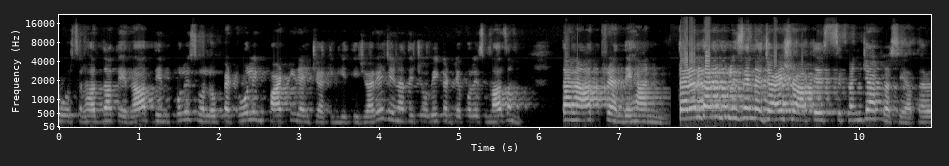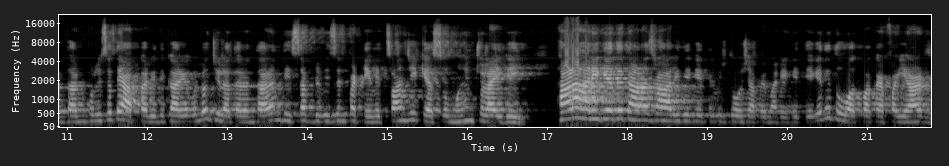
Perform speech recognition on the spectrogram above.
ਹੋਰ ਸਰਹੱਦਾਂ ਤੇ ਰਾਤ ਦਿਨ ਪੁਲਿਸ ਵੱਲੋਂ ਪੈਟਰੋਲਿੰਗ ਪਾਰਟੀ ਰਾਹੀਂ ਚੈਕਿੰਗ ਕੀਤੀ ਜਾ ਰਹੀ ਹੈ, ਜਿਨ੍ਹਾਂ ਤੇ 24 ਘੰਟੇ ਪੁਲਿਸ ਮੁਲਾਜ਼ਮ ਤਾਨਾਤ ਰਹਿੰਦੇ ਹਨ। ਤਰਨਤਾਰਨ ਪੁਲਿਸ ਨੇ ਨਜਾਇਜ਼ ਸ਼ਰਾਬ ਤੇ ਸਿਕੰਜਾ ਕੱਸਿਆ। ਤਰਨਤਾਰਨ ਪੁਲਿਸ ਅਤੇ ਆਬਕਾਰੀ ਅਧਿਕਾਰੀਆਂ ਵੱਲੋਂ ਜ਼ਿਲ੍ਹਾ ਤਰਨਤਾਰਨ ਦੀ ਸਬ ਡਿਵੀਜ਼ਨ ਪੱਟੇ ਵਿੱਚ ਸਾਂਝੀ ਕੈਸੋ ਮੁਹਿੰਮ ਚਲਾਈ ਗਈ। ਥਾਣਾ ਹਰੀਕੇ ਤੇ ਥਾਣਾ ਸਰਾਲੀ ਦੇ ਖੇਤਰ ਵਿੱਚ ਦੋ ਛਾਪੇਮਾਰੀ ਕੀਤੀਆਂ ਗਈਆਂ ਤੇ ਦੋ ਵੱਖ-ਵੱਖ ਐਫਆਈਆਰ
